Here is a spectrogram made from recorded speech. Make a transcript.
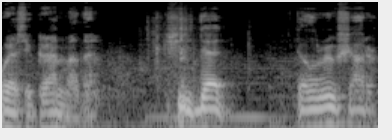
Where's your grandmother? She's dead. Delarue shot her.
